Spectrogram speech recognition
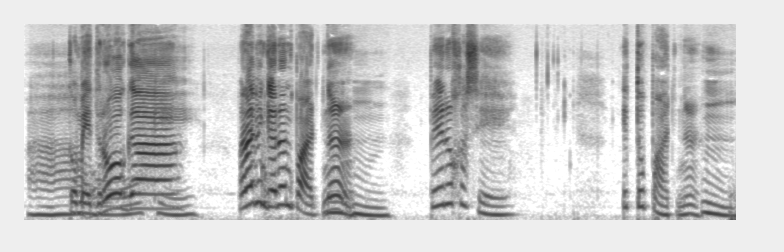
Ah, Kung may droga. okay. Maraming ganun, partner. Mm. Pero kasi, ito partner. Mm.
